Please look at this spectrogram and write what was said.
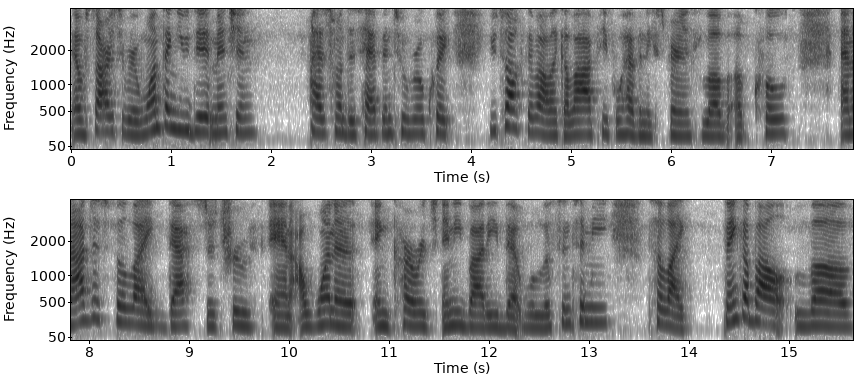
And i'm sorry Sabria, one thing you did mention I just wanted to tap into real quick. You talked about like a lot of people haven't experienced love up close, and I just feel like that's the truth. And I want to encourage anybody that will listen to me to like think about love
